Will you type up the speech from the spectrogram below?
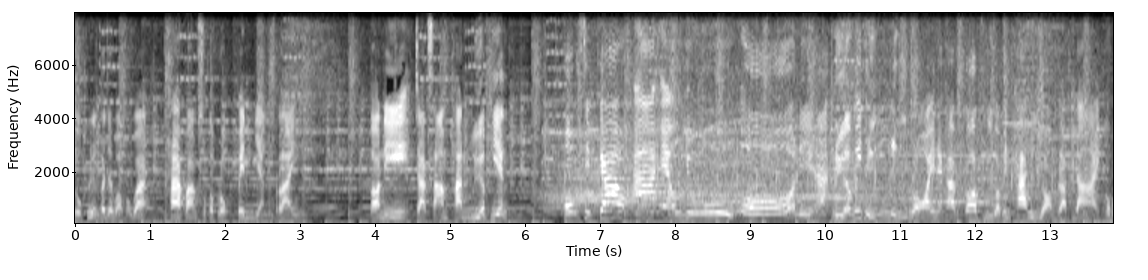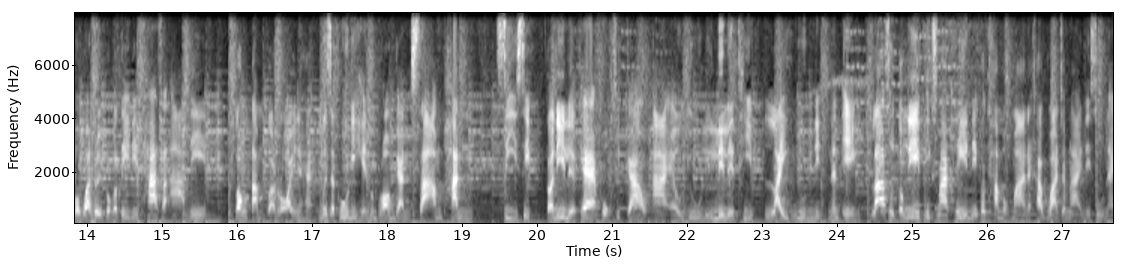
ตัวเครื่องก็จะบอกมาว่าค่าความสกปรกเป็นอย่างไร ตอนนี้จาก 3,000 เหลือเพียง 69 RLU โอ้นี่ฮะเหลือไม่ถึง 100 นะครับ ก็ถือว่าเป็นค่าที่ยอมรับได้เขาบอกว่าโดยปกตินี่ถ้าสะอาดนี่ต้องต่ำกว่าร้อยนะฮะเมื่อสักครู่นี้เห็นพร้อมๆกัน 40 ตอนนี้เหลือแค่ 69 RLU หรือ Relative Light Unit นั่นเอง ล่าสุดตรงนี้ Pixma Clean นี่เขาทำออกมานะครับ วางจำหน่ายในศูนย์ไอ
